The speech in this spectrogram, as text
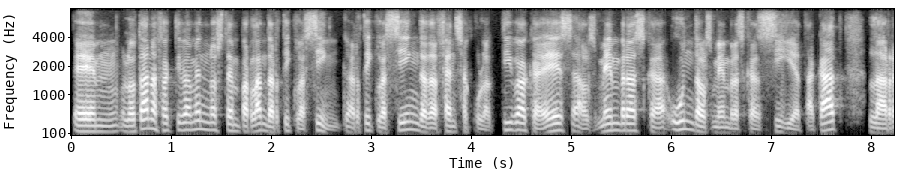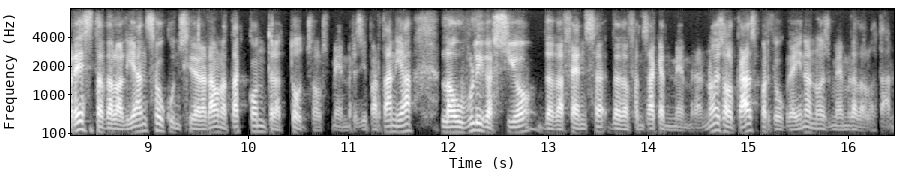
eh, l'OTAN efectivament no estem parlant d'article 5, article 5 de defensa col·lectiva, que és els membres que un dels membres que sigui atacat, la resta resta de l'aliança ho considerarà un atac contra tots els membres i, per tant, hi ha l'obligació de, defensa, de defensar aquest membre. No és el cas perquè Ucraïna no és membre de l'OTAN.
